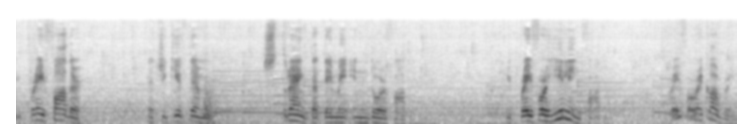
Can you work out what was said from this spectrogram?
We pray, Father, that you give them strength that they may endure, Father. We pray for healing, Father. Pray for recovery.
